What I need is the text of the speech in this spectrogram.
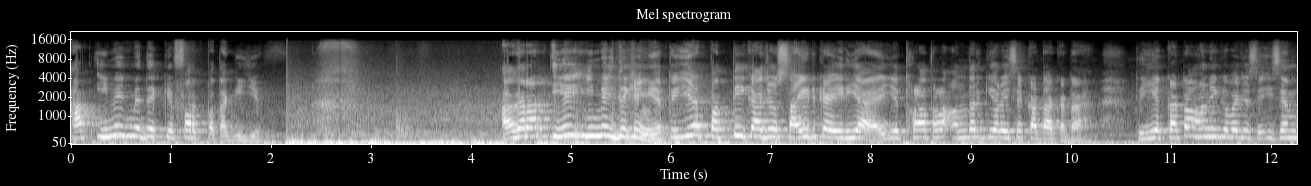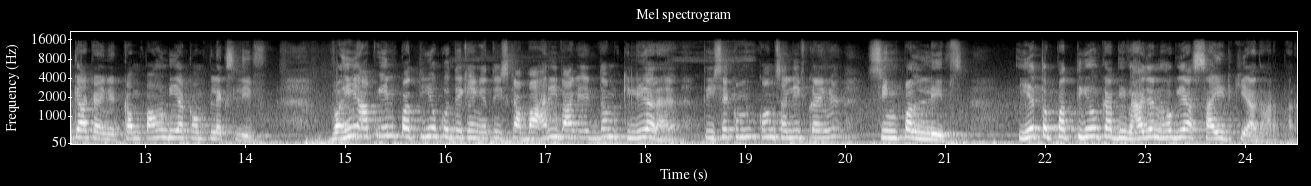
आप इमेज में देख के फ़र्क पता कीजिए। अगर आप ये इमेज देखेंगे तो ये पत्ती का जो साइड का एरिया है, ये थोड़ा थोड़ा अंदर की ओर इसे कटा कटा है। तो ये कटा होने की वजह से इसे हम क्या कहेंगे? कंपाउंड या कॉम्प्लेक्स लीफ वहीं आप इन पत्तियों को देखेंगे तो इसका बाहरी भाग एकदम क्लियर है तो इसे कौन सा लीफ कहेंगे? सिंपल लीव्स ये तो पत्तियों का विभाजन हो गया साइड के आधार पर.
